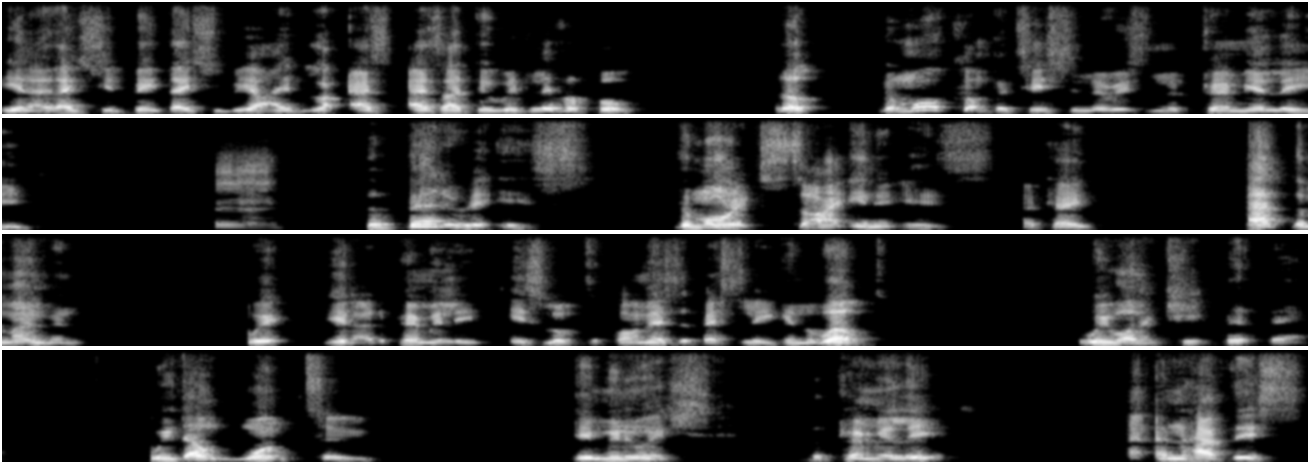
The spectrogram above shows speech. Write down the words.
you know they should be they should be eyed like- as as I do with Liverpool. Look, the more competition there is in the Premier League, Mm. the better it is, the more Yeah. exciting it is. Okay. At the moment, we you know the Premier League is looked upon as the best league in the world. We want to keep it there. We don't want to diminish the Premier League and have this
